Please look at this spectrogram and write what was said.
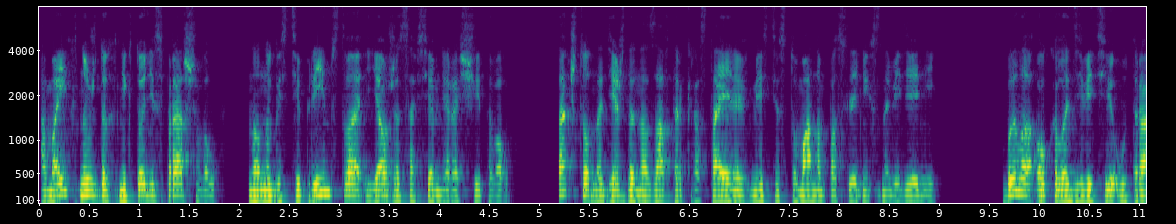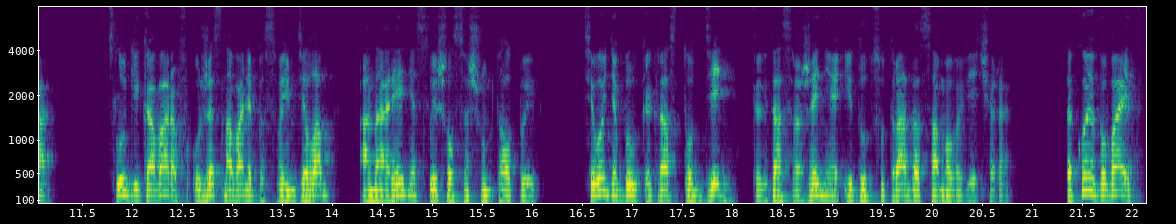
О моих нуждах никто не спрашивал, но на гостеприимство я уже совсем не рассчитывал. Так что надежды на завтрак растаяли вместе с туманом последних сновидений. Было около девяти утра. Слуги коваров уже сновали по своим делам, а на арене слышался шум толпы. Сегодня был как раз тот день, когда сражения идут с утра до самого вечера. Такое бывает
